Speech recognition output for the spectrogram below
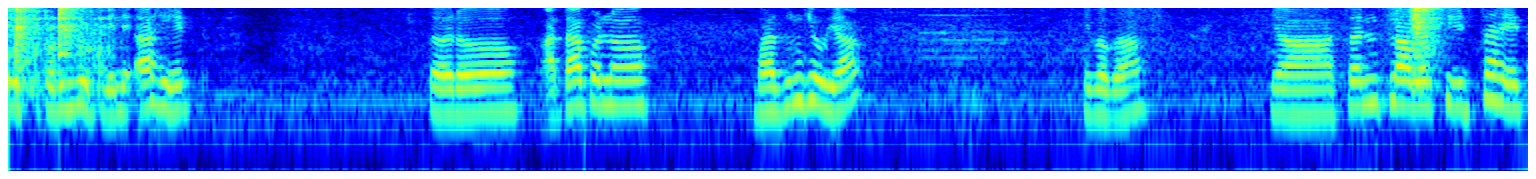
रेस्ट करून घेतलेले आहेत. तर आता आपण भाजून घेऊया. हे बघा. या सनफ्लावर सीड्स आहेत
